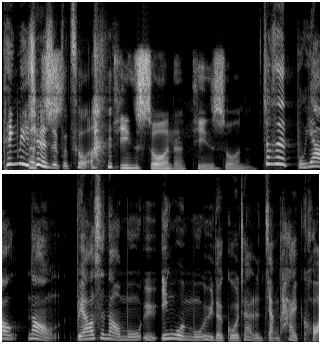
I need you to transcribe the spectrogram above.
听力确实不错。听说呢？听说呢？就是不要那种不要是那种母语英文母语的国家人讲太快，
